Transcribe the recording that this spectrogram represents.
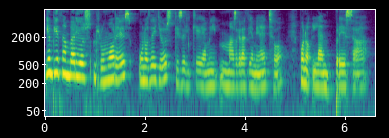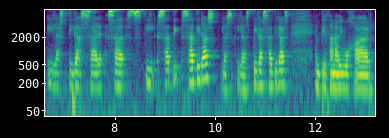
Y empiezan varios rumores, uno de ellos, que es el que a mí más gracia me ha hecho, bueno, la empresa y las tiras sátiras, las, las tiras sátiras empiezan a dibujar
